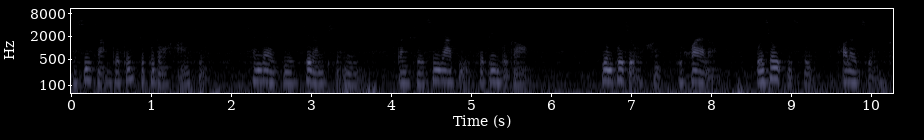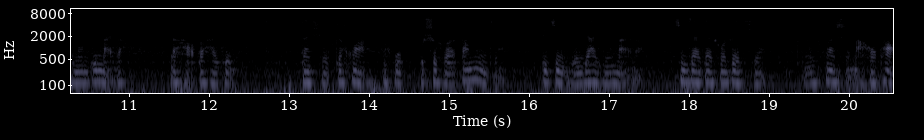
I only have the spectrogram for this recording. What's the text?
我心想这真是不懂行情，山寨机虽然便宜，但是性价比却并不高，用不久很就坏了，维修几次花的钱可能比买的买好的还贵。但是这话似乎不适合当面讲，毕竟人家已经买了。现在再说这些，只能算是马后炮。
